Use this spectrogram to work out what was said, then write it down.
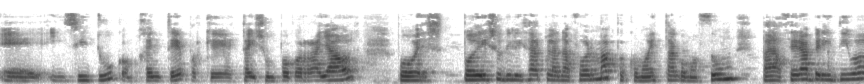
eh, in situ con gente, porque estáis un poco rayados, pues podéis utilizar plataformas pues como esta, como Zoom, para hacer aperitivos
